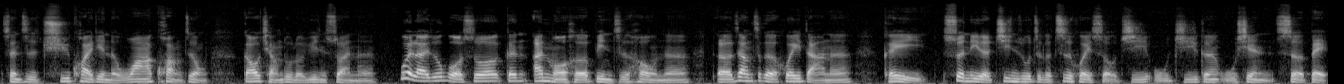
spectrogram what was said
甚至区块链的挖矿这种高强度的运算呢。未来如果说跟安谋合并之后呢，呃，让这个辉达呢可以顺利的进入这个智慧手机、五 G 跟无线设备、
